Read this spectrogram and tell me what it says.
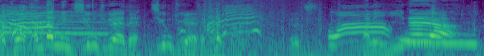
어, 좋아 단담님 지금 죽여야 돼. 지금 죽여야 돼. 그렇지. 아니 이내야. 이내야.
